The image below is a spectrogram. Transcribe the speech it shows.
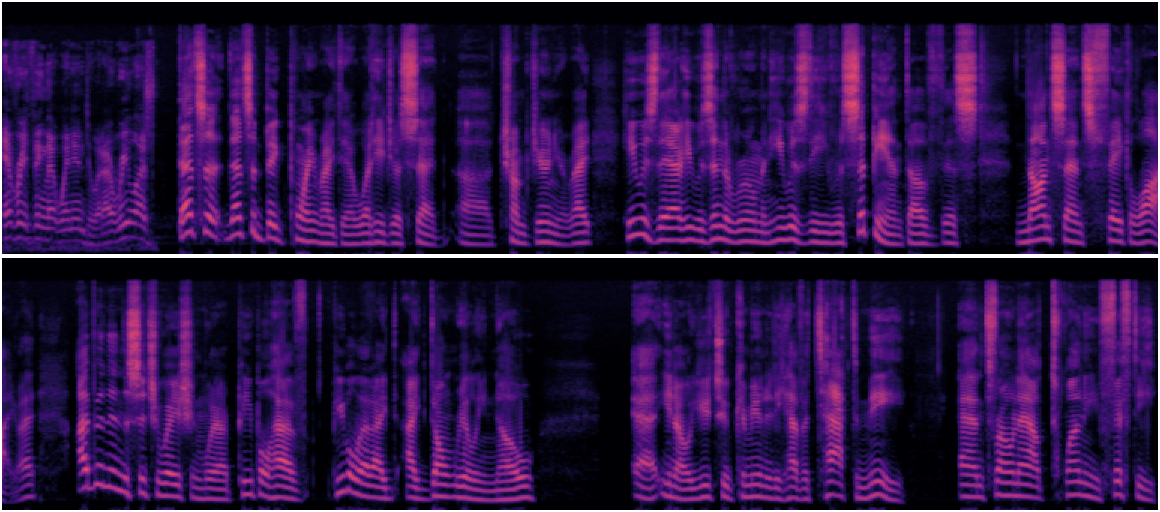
everything that went into it. I realized that's a that's a big point right there. What he just said, uh, Trump Jr. Right? He was there. He was in the room, and he was the recipient of this nonsense, fake lie. Right? I've been in the situation where people have people that I I don't really know uh, you know, YouTube community have attacked me and thrown out 20, 50,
